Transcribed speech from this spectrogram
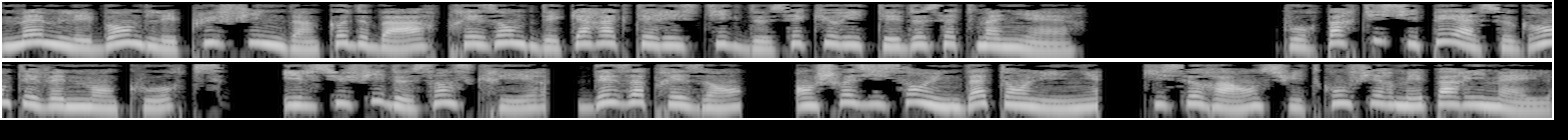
Même les bandes les plus fines d'un code barre présentent des caractéristiques de sécurité de cette manière. Pour participer à ce grand événement Kurtz, il suffit de s'inscrire, dès à présent, en choisissant une date en ligne, qui sera ensuite confirmée par email.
